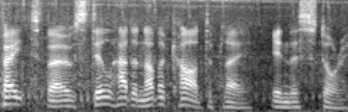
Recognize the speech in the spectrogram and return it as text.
Fate, though, still had another card to play in this story.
